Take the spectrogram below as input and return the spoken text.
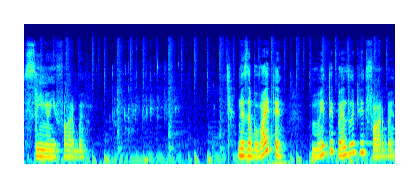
синьої фарби. Не забувайте мити пензлик від фарби.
